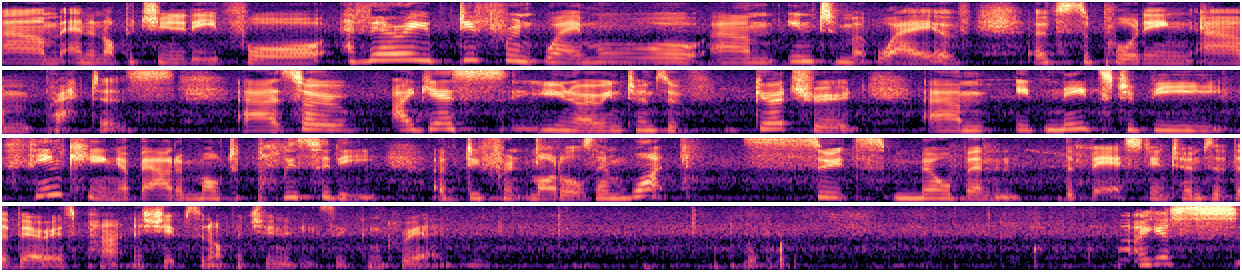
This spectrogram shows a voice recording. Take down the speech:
um, and an opportunity for a very different way, more um, intimate way of, of supporting um, practice. Uh, so I guess, you know, in terms of Gertrude, um, it needs to be thinking about a multiplicity of different models and what suits Melbourne the best in terms of the various partnerships and opportunities it can create. I guess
